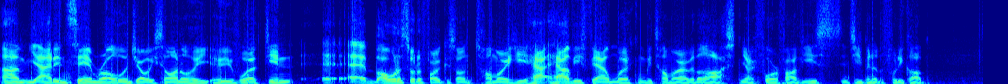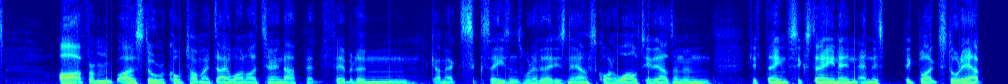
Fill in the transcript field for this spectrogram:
um, you add in Sam Roll and Joey Sinel, who, who you've worked in. Uh, uh, I want to sort of focus on Tomo here. How, how have you found working with Tomo over the last, you know, four or five years since you've been at the footy club? Oh, from I still recall Tomo day one. I turned up at Febden, going back six seasons, whatever that is now. It's quite a while, 2015, 16, and, and this big bloke stood out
